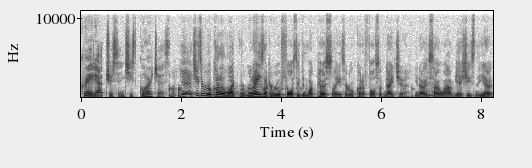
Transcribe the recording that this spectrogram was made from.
great actress and she's gorgeous. Yeah, and she's a real kind of like R- Renee's like a real force, even like personally, is a real kind of force of nature, you know. So um, yeah, she's you know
